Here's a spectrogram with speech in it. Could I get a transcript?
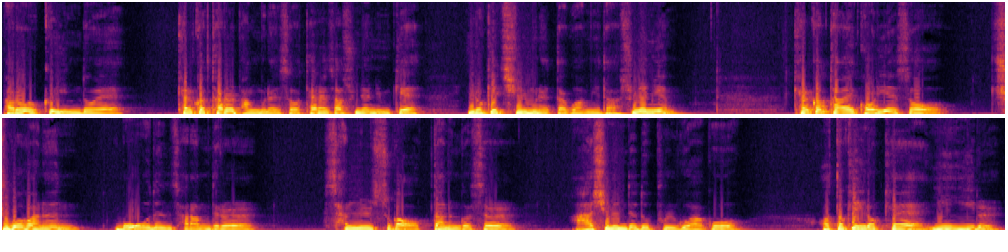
바로 그 인도의 캘커타를 방문해서 테레사 수녀님께 이렇게 질문했다고 합니다. 수녀님, 캘커타의 거리에서 죽어가는 모든 사람들을 살릴 수가 없다는 것을 아시는데도 불구하고 어떻게 이렇게 이 일을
